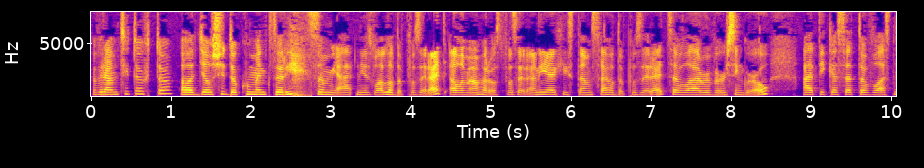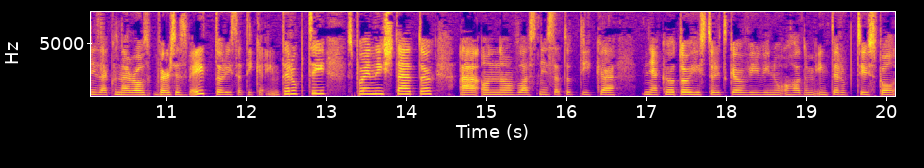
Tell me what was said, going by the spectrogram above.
v rámci tohto. Uh, ďalší dokument, ktorý som ja nezvládla dopozerať, ale mám ho rozpozeraný a chystám sa ho dopozerať, sa volá Reversing Row a týka sa to vlastne zákona Rose vs. Wade, ktorý sa týka interrupcií v Spojených štátoch a ono vlastne sa to týka nejakého toho historického vývinu ohľadom interrupcií v Spol-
